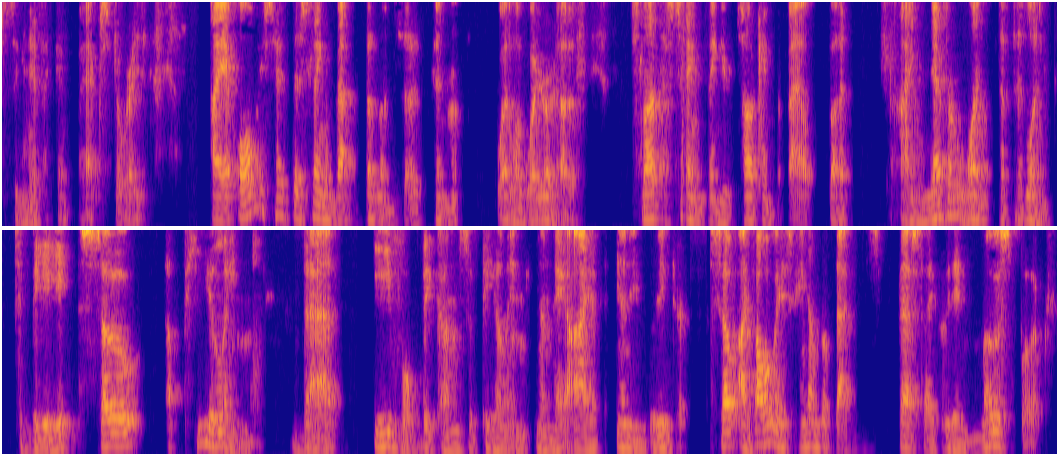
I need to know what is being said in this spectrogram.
significant backstories. I always have this thing about villains that I've been well aware of. It's not the same thing you're talking about, but I never want the villain to be so appealing that evil becomes appealing in the eye of any reader. So I've always handled that as best I could in most books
